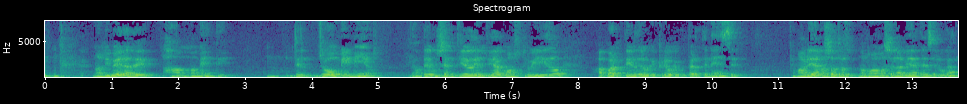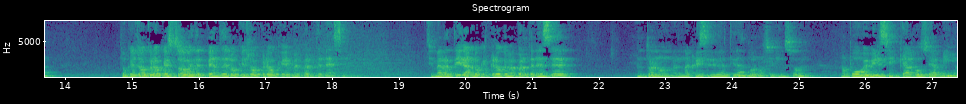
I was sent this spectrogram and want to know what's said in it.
nos libera de hamameti, del yo, mi, mío, de un sentido de identidad construido a partir de lo que creo que me pertenece. La mayoría de nosotros nos movemos en la vida desde ese lugar. Lo que yo creo que soy depende de lo que yo creo que me pertenece. Si me retiran lo que creo que me pertenece, entro en, en una crisis de identidad, pues no sé quién soy. No puedo vivir sin que algo sea mío.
